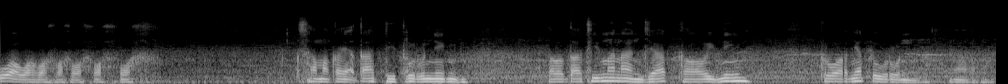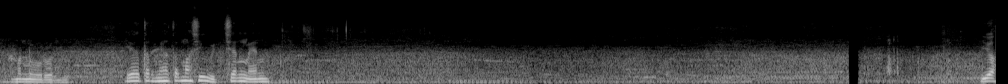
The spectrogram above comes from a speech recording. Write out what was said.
wah wah wah wah wah wah wah. Sama kayak tadi turunnya ini. Kalau tadi mah nanjak kalau ini keluarnya turun. Nah menurun. Ya ternyata masih hujan men. Ya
